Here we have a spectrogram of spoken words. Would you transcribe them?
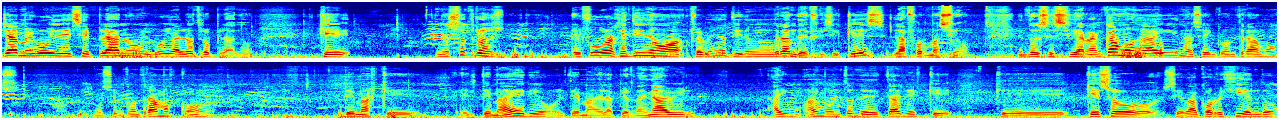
ya me voy de ese plano y voy al otro plano. Que nosotros, el fútbol argentino femenino tiene un gran déficit, que es la formación. Entonces, si arrancamos de ahí, nos encontramos, nos encontramos con temas que el tema aéreo, el tema de la pierna inhábil, hay hay un montón de detalles que, que, que eso se va corrigiendo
